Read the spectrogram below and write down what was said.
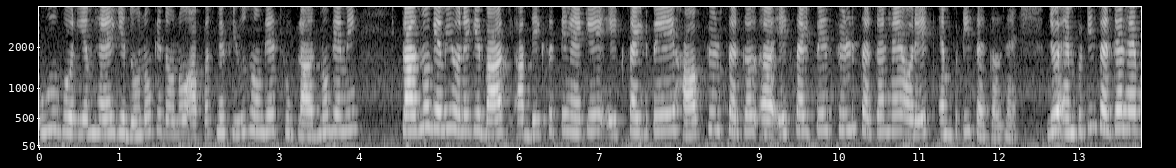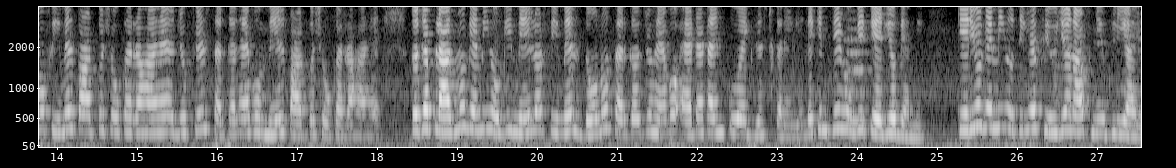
ऊगोनियम है, ये दोनों के दोनों आपस में फ्यूज होंगे थ्रू प्लाज्मोगेमी प्लाज्मोगेमी होने के बाद आप देख सकते हैं कि एक साइड पे हाफ़ फ़ील्ड सर्कल एक साइड पे फ़ील्ड सर्कल है और एक एम्पटी सर्कल्स हैं। जो एम्पटी सर्कल है, वो फीमेल पार्ट को शो कर रहा है, जो फ़ील्ड सर्कल है, वो मेल पार्ट को शो कर रहा है। तो जब प्लाज्मोगेमी होगी मेल और फीमेल दोनों सर्कल जो है, वो एट अ टाइम को एग्जिस्ट करेंगे। लेकिन फिर होगी केरियोगेमी केरियोगेमी होती है फ्यूजन ऑफ़ न्यूक्लियाई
